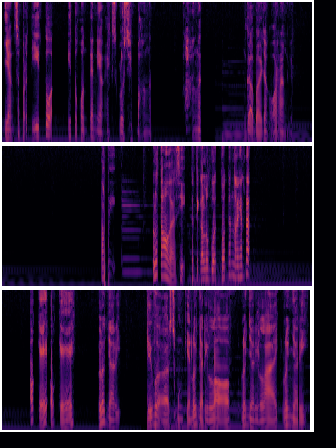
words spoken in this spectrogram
yang seperti itu itu konten yang eksklusif banget. Banget nggak banyak orang gitu. Tapi lo tau gak sih ketika lo buat konten ternyata oke okay, oke okay, lo nyari viewers mungkin lo nyari love lo nyari like lo nyari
